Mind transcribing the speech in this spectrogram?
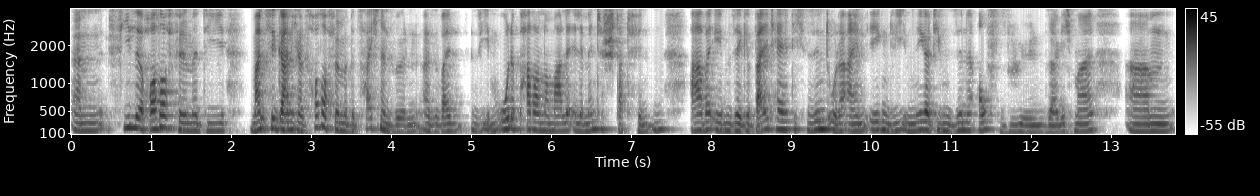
ähm, viele Horrorfilme, die manche gar nicht als Horrorfilme bezeichnen würden, also weil sie eben ohne paranormale Elemente stattfinden, aber eben sehr gewalttätig sind oder einen irgendwie im negativen Sinne aufwühlen, sage ich mal. Ähm,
